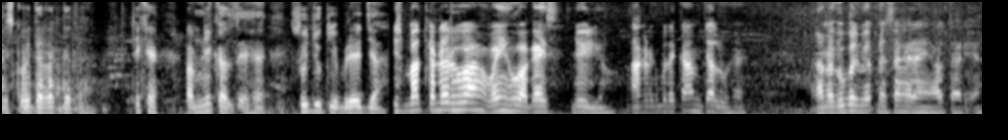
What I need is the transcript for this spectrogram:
इसको इधर रख देते हैं ठीक है अब निकलते हैं सुजुकी ब्रेजा इस बात का डर हुआ वही हुआ गाइस જોઈ લ્યો આકડે બધા કામ ચાલુ છે અમે ગૂગલ મેપના સહારે અહીંયા આવતા રહ્યા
